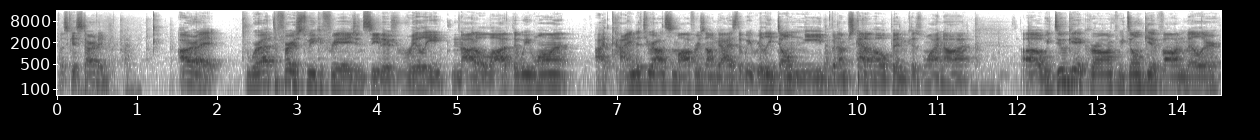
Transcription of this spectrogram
Let's get started. All right, we're at the first week of free agency. There's really not a lot that we want. I kind of threw out some offers on guys that we really don't need, but I'm just kind of hoping because why not? Uh, we do get Gronk. We don't get Von Miller.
